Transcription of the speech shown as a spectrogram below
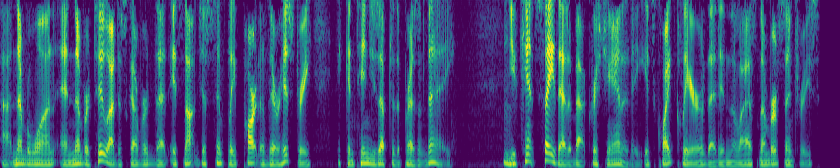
Uh, number one, and number two, I discovered that it's not just simply part of their history; it continues up to the present day. Hmm. You can't say that about Christianity. It's quite clear that in the last number of centuries,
